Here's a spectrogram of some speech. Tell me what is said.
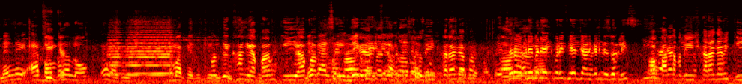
ਨਹੀਂ ਨਹੀਂ ਇਹ ਬੰਬ। ਦਾ ਲੋਕ ਹੈਗਾ ਕੋਈ। ਧਮਾਕੇ ਦੇ ਹੁਣ ਦੇਖਾਂਗੇ ਆਪਾਂ ਵੀ ਕੀ ਆ ਆਪਾਂ ਨਹੀਂ, ਵੈਸੇ ਹੀ ਤਬਦੀਸ਼ ਦੇਖਦੇ ਕੀ ਲੱਗਦਾ। ਤਬਦੀਸ਼ ਕਰਾਂਗੇ ਆਪਾਂ। ਸਰ ਆਪਣੇ ਬਾਰੇ ਇੱਕ ਵਾਰੀ ਫੇਰ ਜਾਣਕਾਰੀ ਦੇ ਦਿਓ ਪਲੀਜ਼ ਆਪਾਂ ਤਬਦੀਸ਼ ਕਰਾਂਗੇ ਵੀ ਕੀ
